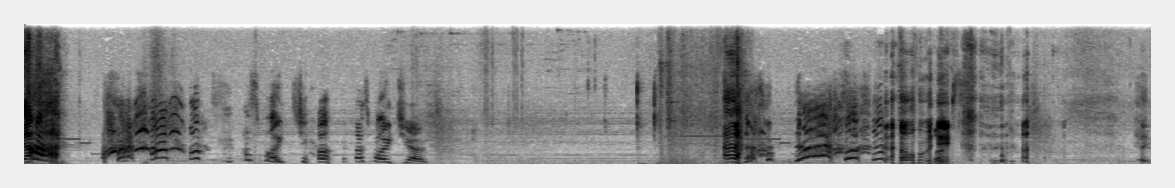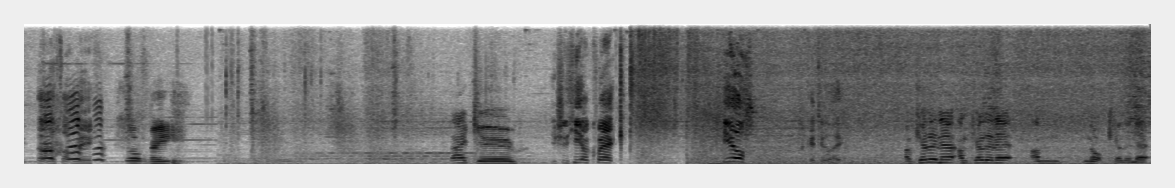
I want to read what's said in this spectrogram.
Ah! That's my joke! That's my joke! Help me! Whoops. No, that's not me. Sorry. Thank you! You should heal quick. Heal! Okay, too late. I'm killing it, I'm killing it, I'm not killing it.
